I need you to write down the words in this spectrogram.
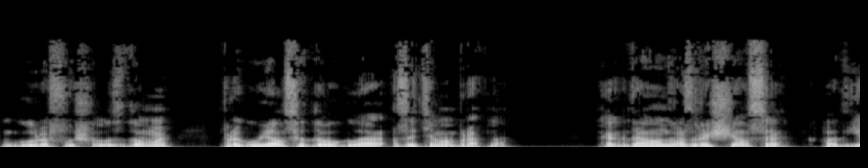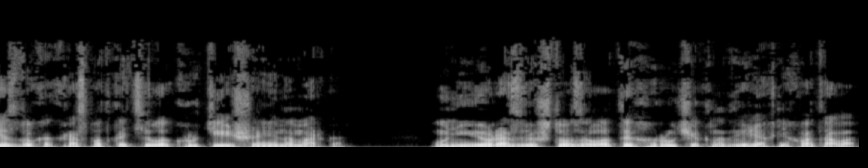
Гуров вышел из дома, прогулялся до угла, а затем обратно. Когда он возвращался, к подъезду как раз подкатила крутейшая иномарка. У нее разве что золотых ручек на дверях не хватало,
